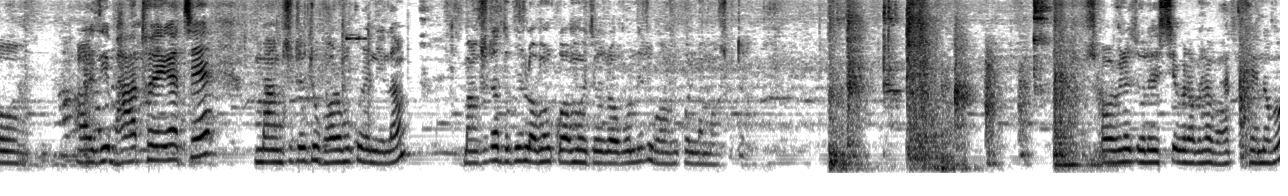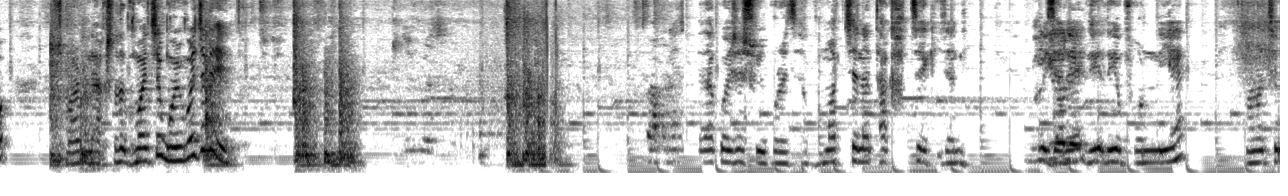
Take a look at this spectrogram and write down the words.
ও, আর যে ভাত হয়ে গেছে, মাংসটা একটু গরম করে নিলাম। মাংসটা দুপুরে লবণ কম হয়েছে, লবণ একটু গরম করলাম মাংসটা। সবাই মিলে চলে এসেছি, এবার আমরা ভাত খেয়ে নেব। সবাই মিলে একসাথে ঘুমাইছে ঘুমিয়ে পড়েছিলি দেখো, এসে শুয়ে পড়েছে। ঘুমাচ্ছে না, থাকাচ্ছে, কি জানি। ওই জানে দিয়ে দিয়ে ফোন নিয়ে মনে হচ্ছে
